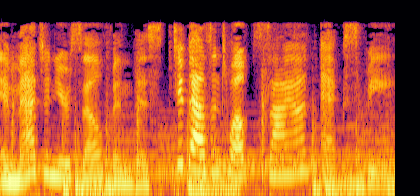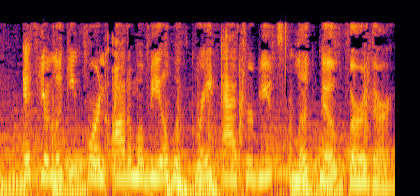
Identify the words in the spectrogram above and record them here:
Imagine yourself in this 2012 Scion XB. If you're looking for an automobile with great attributes, look no further.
